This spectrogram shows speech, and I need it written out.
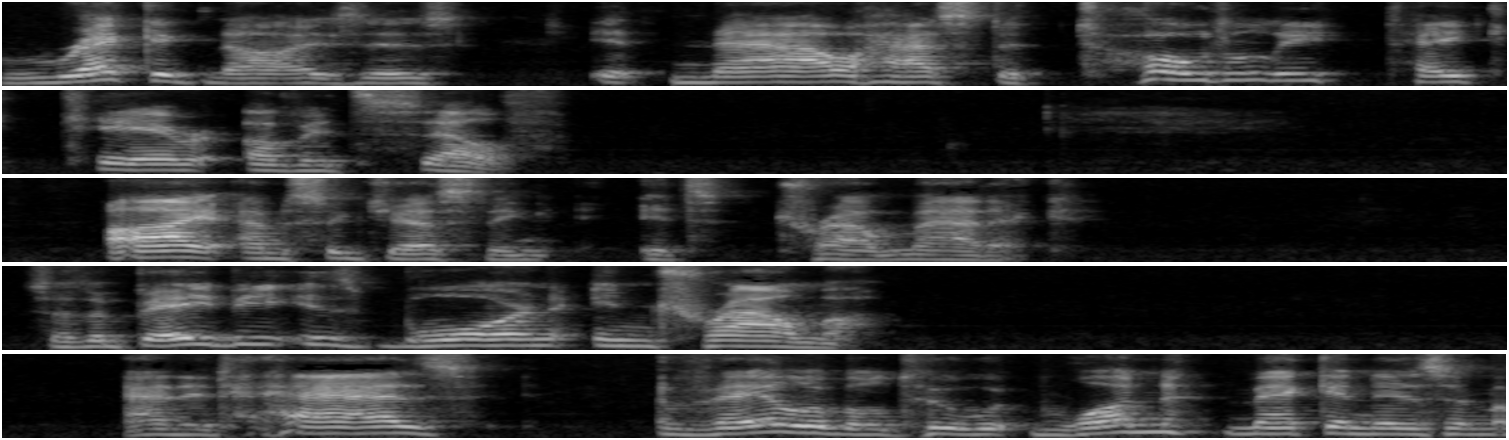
recognizes it now has to totally take care of itself. I am suggesting it's traumatic. So the baby is born in trauma and it has available to it one mechanism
